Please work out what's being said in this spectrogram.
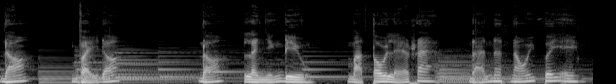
Đó vậy đó. Đó là những điều mà tôi lẽ ra đã nên nói với em.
